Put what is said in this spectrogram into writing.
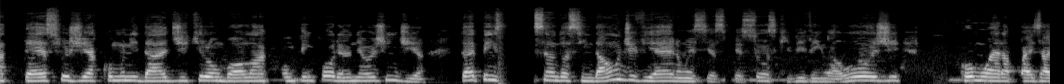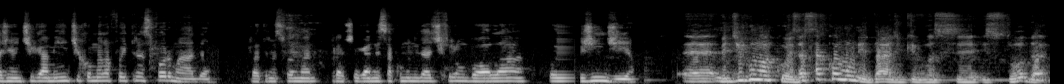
até surgir a comunidade quilombola contemporânea hoje em dia. Então é pensando assim, da onde vieram essas pessoas que vivem lá hoje, como era a paisagem antigamente e como ela foi transformada para transformar para chegar nessa comunidade quilombola hoje em dia. É, me diga uma coisa, essa comunidade que você estuda,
